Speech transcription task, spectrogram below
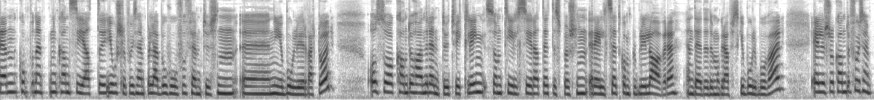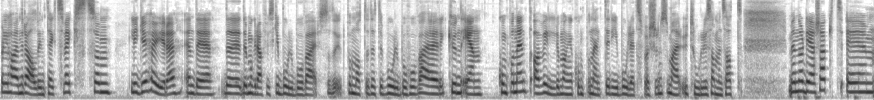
den komponenten kan si at i Oslo eksempel, er behov for 5000 eh, nye boliger hvert år. Og så kan du ha en renteutvikling som tilsier at etterspørselen reelt sett kommer til å bli lavere enn det det demografiske boligbehovet er. Eller så kan du f.eks. ha en realinntektsvekst som ligger høyere enn det det demografiske boligbehovet er. Så det, på en måte dette boligbehovet er kun én komponent av veldig mange komponenter i boligetterspørselen som er utrolig sammensatt. Men når det er sagt, eh,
